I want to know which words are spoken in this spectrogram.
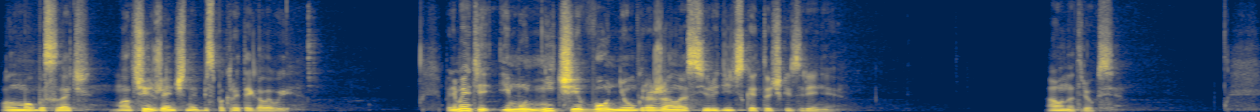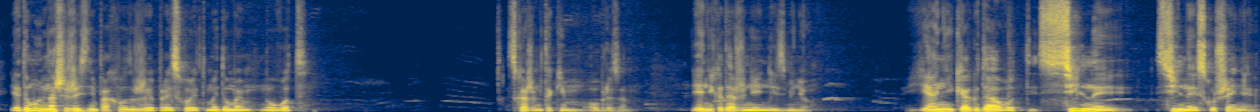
Он мог бы сказать, молчи, женщина без покрытой головы. Понимаете, ему ничего не угрожало с юридической точки зрения. А он отрекся. Я думаю, в нашей жизни похоже происходит. Мы думаем, ну вот, скажем таким образом, я никогда жене не изменю. Я никогда, вот сильное, сильное искушение,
